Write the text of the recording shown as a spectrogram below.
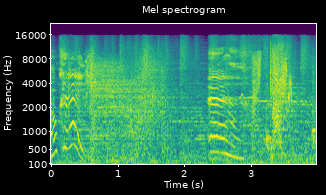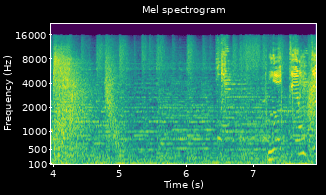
Okay. Eh. Looking good.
